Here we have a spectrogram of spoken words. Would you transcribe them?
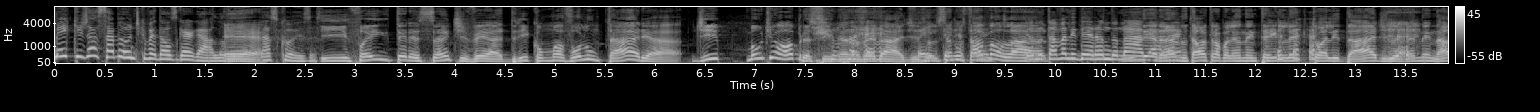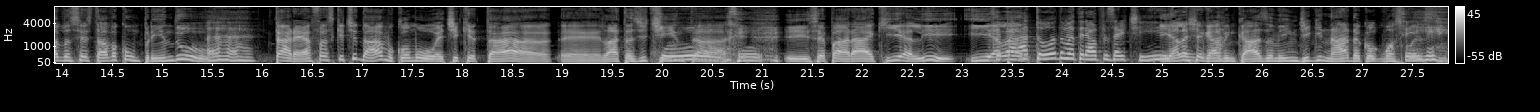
meio que já sabe onde que vai dar os gargalos É. né, das coisas. E foi interessante ver a Adri como uma voluntária de mão de obra, assim, né, na verdade. Foi Você não estava lá... Eu não tava liderando nada. Liderando, né? não estava trabalhando na intelectualidade nem nada, você estava cumprindo Aham. Tarefas que te davam, como etiquetar é, latas de tinta sim. e separar aqui e ali. E Separar ela, todo o material pros artistas. e ela chegava em casa meio indignada com algumas Sim. coisas. Assim,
